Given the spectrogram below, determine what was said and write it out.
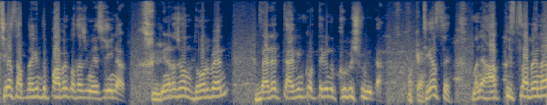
ঠিক আছে আপনারা কিন্তু পাবেন কথা মিলেছে ইনার ইনারটা যখন ধরবেন ব্যাটের টাইমিং করতে কিন্তু খুবই সুবিধা। ঠিক আছে? মানে হাত পিছলাবে না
